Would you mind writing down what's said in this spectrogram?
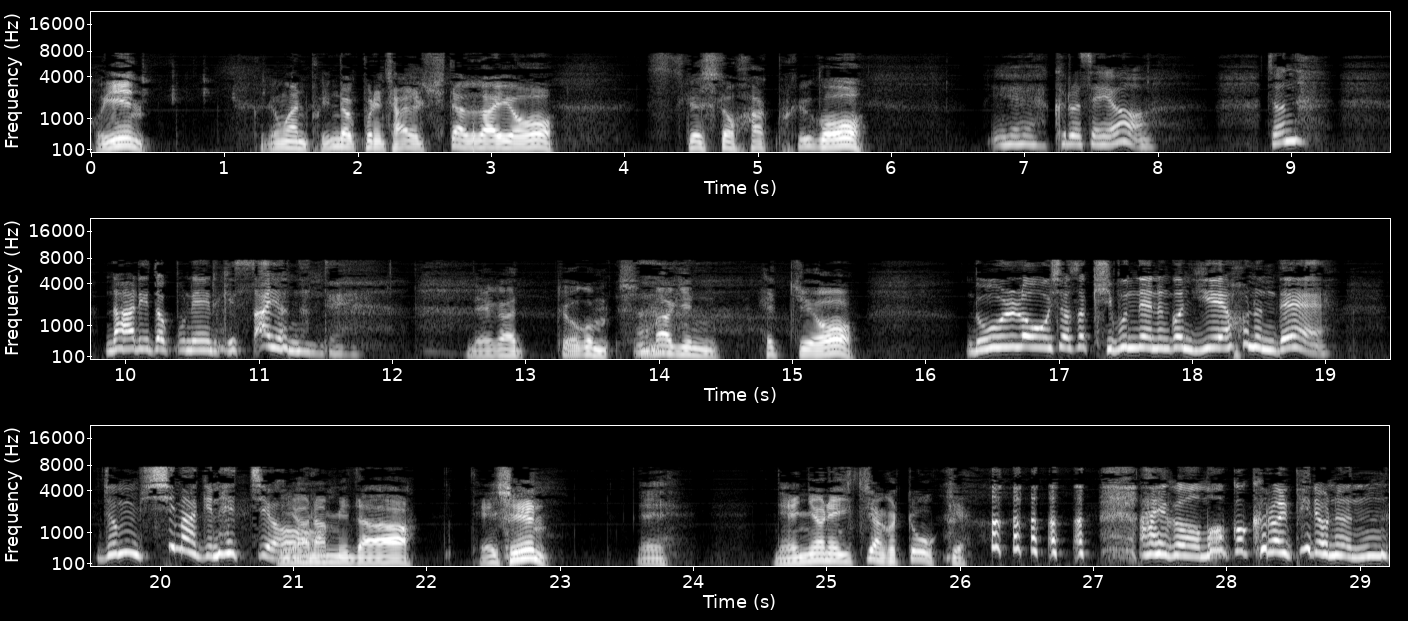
부인, 그동안 부인 덕분에 잘 쉬다 가요. 스트레스 확 풀고. 예 그러세요. 전 나리 덕분에 이렇게 쌓였는데 내가 조금 심하긴 했지요. 놀러 오셔서 기분 내는 건 이해하는데 좀 심하긴 했죠. 미안합니다. 대신, 네, 내년에 잊지 않고 또 올게. 아이고 뭐 꼭 그럴 필요는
